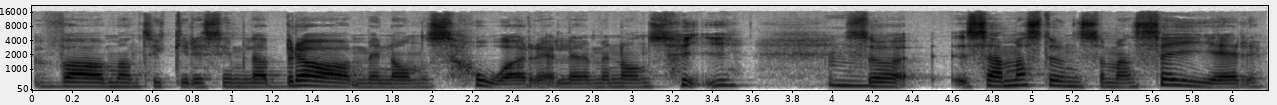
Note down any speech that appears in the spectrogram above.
vad man tycker är så himla bra med någons hår eller med någons hy, så samma stund som man säger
